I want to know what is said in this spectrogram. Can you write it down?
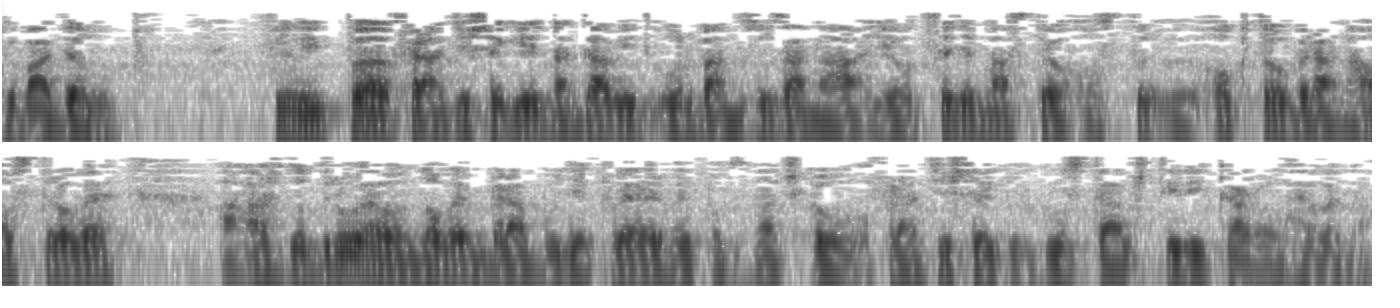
Guadeloupe Filip František 1 David Urban Zuzana je od 17. októbra na ostrove a až do 2. novembra bude QRV pod značkou František Gustav 4 Karol Helena.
